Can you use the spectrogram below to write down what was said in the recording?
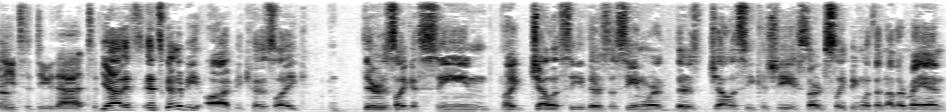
shitty to do that. To, Yeah, it's it's gonna be odd because like there's like a scene like jealousy. There's a scene where there's jealousy because she starts sleeping with another man,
